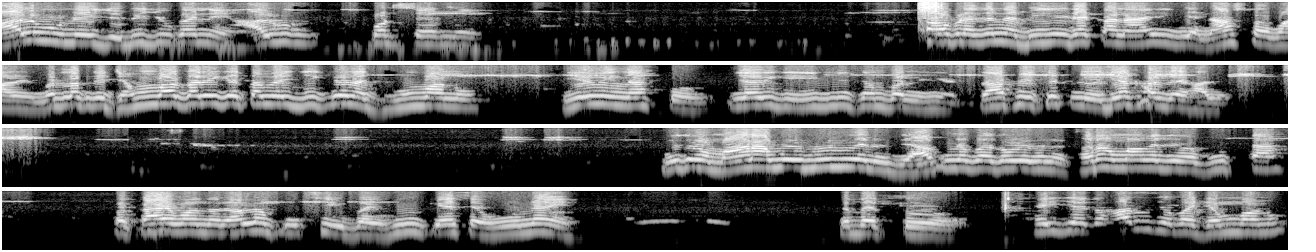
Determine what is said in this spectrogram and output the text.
હાલવું નહીં જોઈએ, બીજું કઈ નહીં, હાલવું પડશે નહીં. આપણે છે ને બીજી ઠેકાણે આવી ગયા, નાસ્તો પાણી, મતલબ કે જમવા તરીકે તમે જે કહો ને જમવાનું, એવી નાસ્તો, એ આવી ગઈ, ઈડલી, સંભાર નહીં ટ્રાફિક કેટલું દેખાડ, દેખાડે. મિત્રો, માણા બહુ બોલવાનું છે. આપને પણ થોડી શરમ આવે છે પૂછતા તો કાંઈ વાંધો નહીં અલગ પૂછી ભાઈ, હું કે છે, હું નહીં. કદાચ તો થઈ જાય તો સારું છે ભાઈ જમવાનું.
